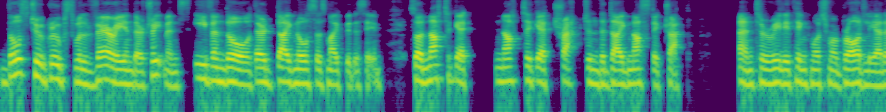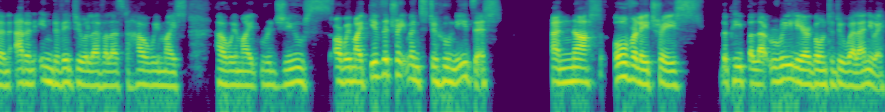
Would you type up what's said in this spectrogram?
those two groups will vary in their treatments even though their diagnosis might be the same. So not to get not to get trapped in the diagnostic trap and to really think much more broadly at an at an individual level as to how we might how we might reduce or we might give the treatment to who needs it and not overly treat the people that really are going to do well anyway.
